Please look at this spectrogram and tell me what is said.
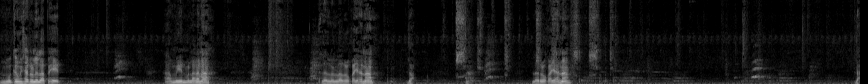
Huwag kang masyadong lalapit. Amuyan mo lang, ana. Lalo-laro kaya, na. La. Laro kaya, na. La.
